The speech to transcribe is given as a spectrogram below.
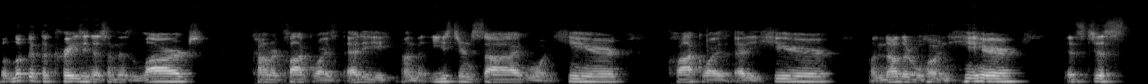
But look at the craziness on this large counterclockwise eddy on the eastern side, one here, clockwise eddy here, another one here. It's just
